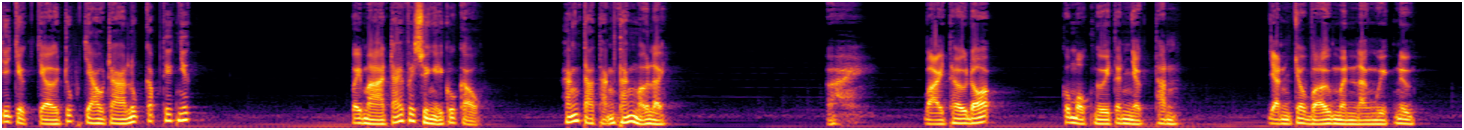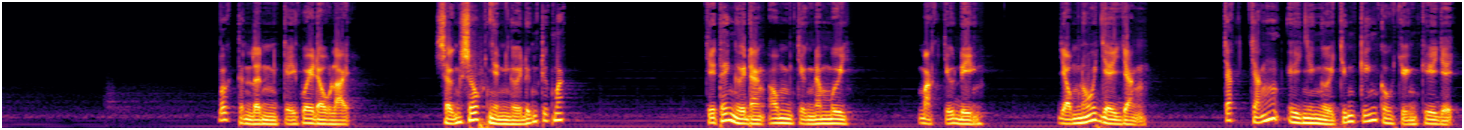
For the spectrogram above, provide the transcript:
Chỉ chực chờ rút dao ra lúc cấp thiết nhất. Vậy mà trái với suy nghĩ của cậu Hắn ta thẳng thắn mở lời. À, Bài thơ đó Của một người tên Nhật Thanh Dành cho vợ mình là Nguyệt Nương. Bất tình lình kỵ quay đầu lại Sửng sốt nhìn người đứng trước mắt. Chỉ thấy người đàn ông chừng 50 Mặt chữ điện, Giọng nói dày dặn, Chắc chắn y như người chứng kiến câu chuyện kia vậy.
